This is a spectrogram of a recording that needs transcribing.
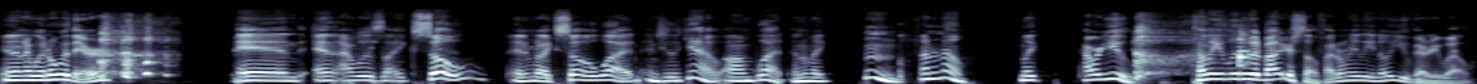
and then I went over there, and and I was like, "So," and we're like, "So what?" And she's like, "Yeah, um, what?" And I'm like, "Hmm, I don't know." I'm like, "How are you? Tell me a little bit about yourself. I don't really know you very well."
